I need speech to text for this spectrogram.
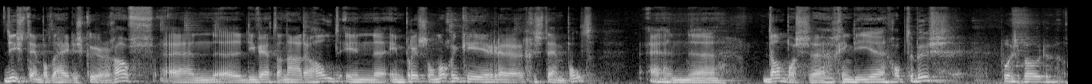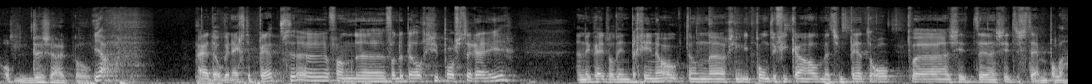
die stempelde hij dus keurig af. En uh, die werd dan naderhand in, uh, in Brussel nog een keer gestempeld. En dan pas ging die op de bus. Postbode op de Zuidpool? Ja. Hij had ook een echte pet van, de, van de Belgische posterijen. En ik weet wel in het begin ook, dan ging hij pontificaal met zijn pet op zitten, zitten stempelen.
